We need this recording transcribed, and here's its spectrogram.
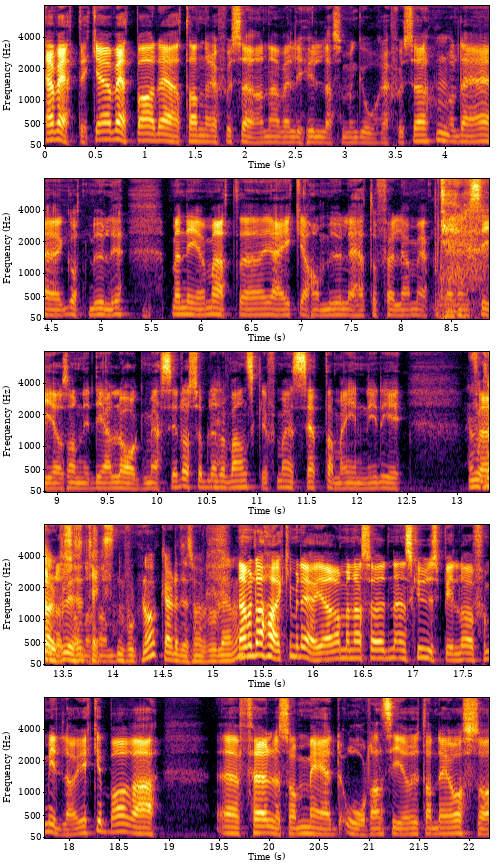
Jeg vet ikke. Jeg vet bare det at han refusøren er veldig hylla som en god refusør, Mm. og det er godt mulig. Men i og med at eh, jeg ikke har mulighet til å følge med på hva de sier sånn dialogmessig, da, så blir det vanskelig for meg å sette meg inn i de Men Klarer du ikke å lese teksten fort nok? Er det det som er problemet? Nei, men Det har ikke med det å gjøre, men altså, en skuespiller formidler jo ikke bare uh, følelser med ord han sier, utan det er også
